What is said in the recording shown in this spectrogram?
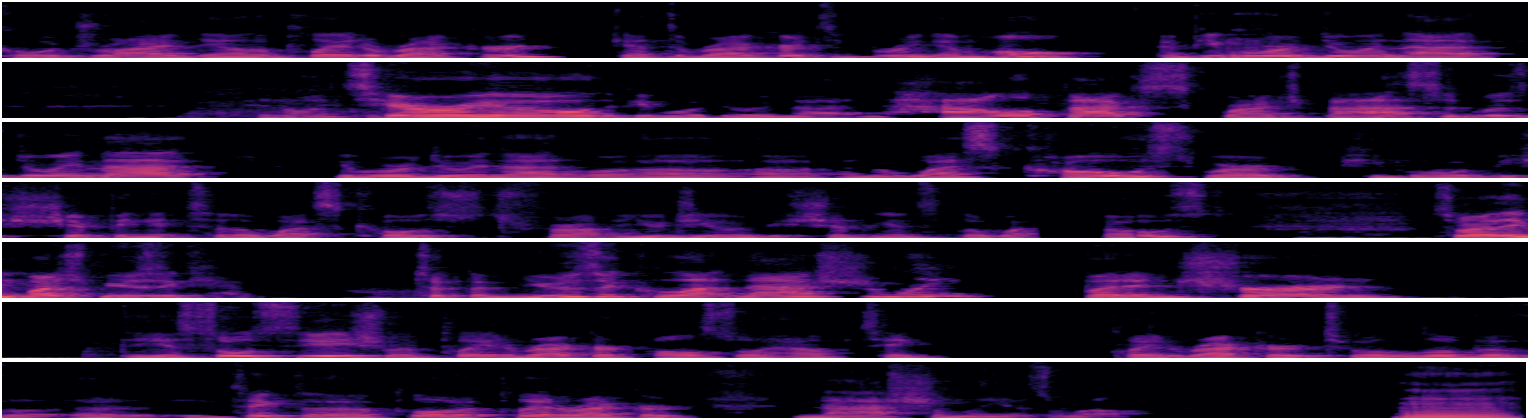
go drive down the plate of record, get the records, bring them home. And people mm. were doing that in Ontario. The people were doing that in Halifax. Skratch Bastid was doing that. People were doing that uh, uh, on the West Coast, where people would be shipping it to the West Coast. From Eugene would be shipping it to the West Coast. So I think Much Music took the music a lot nationally, but in turn, the association with Play De Record also helped take Play De Record to a little bit of a, uh, take the Play De Record nationally as well. Mm,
